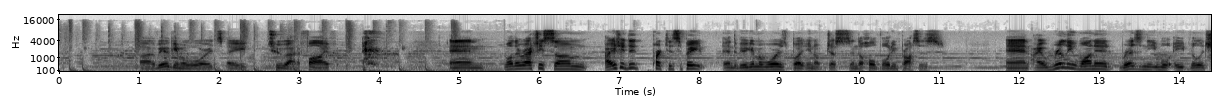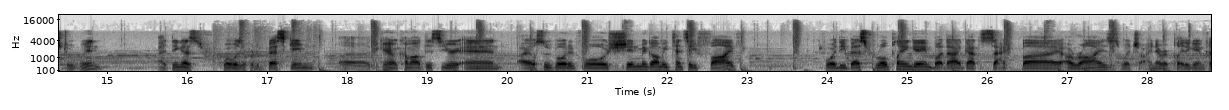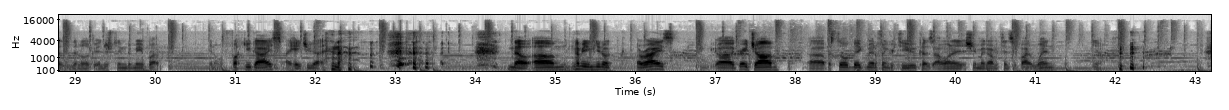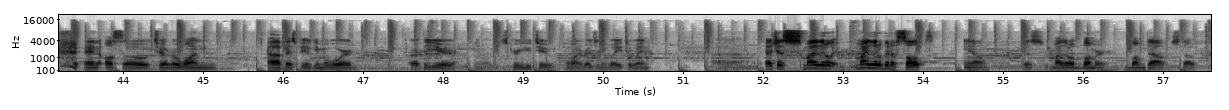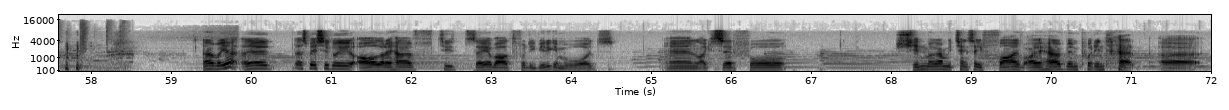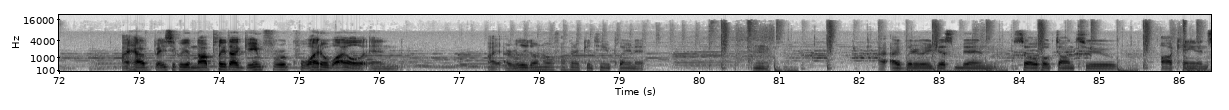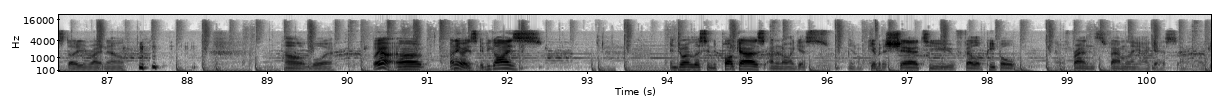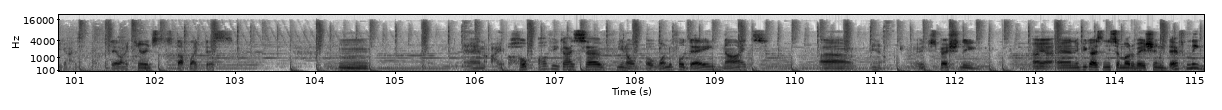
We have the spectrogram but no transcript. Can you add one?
uh, Video Game Awards a two out of five. and well, there were actually some. I actually did participate in the Video Game Awards, but you know, just in the whole voting process. And I really wanted Resident Evil 8 Village to win. I think that's what was it for the best game uh, to come out this year, and I also voted for Shin Megami Tensei 5 for the best role-playing game, but that got sacked by Arise, which I never played the game because it didn't look interesting to me. But you know, fuck you guys. I hate you guys. no, um, I mean, you know, Arise, uh, great job, uh, but still a big middle finger to you because I wanted Shin Megami Tensei 5 win. Know. and also to everyone uh, best video game award of the year. You know, screw you too. I wanted Resident Evil 8 to win. Uh, that's just my little my little bit of salt. You know, just my little bummer, bummed out stuff. uh, but yeah, uh, that's basically all that I have to say about for the video game awards. And like I said, for Shin Megami Tensei 5, I have been putting that. Uh, I have basically have not played that game for quite a while, and I, I really don't know if I'm gonna continue playing it. Mm. I, I've literally just been so hooked onto Arcane and studying right now. oh boy. But yeah, uh, anyways, if you guys enjoy listening to podcasts, I don't know, I guess, you know, give it a share to your fellow people, you know, friends, family, I guess. I don't know if you guys, they like hearing stuff like this. Mm, and I hope all of you guys have you know a wonderful day, night, uh, you know, especially, oh yeah, and if you guys need some motivation, definitely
